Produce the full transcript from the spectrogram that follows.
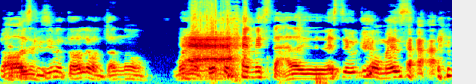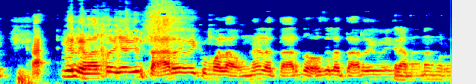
No, es que sí me estaba levantando. Bueno, Ah, me está. este último mes me levanto ya bien tarde, güey, como a la una de la tarde, dos de la tarde, güey. Te la mamas, morro.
